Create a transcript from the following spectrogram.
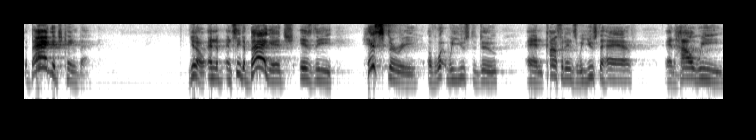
The baggage came back. You know, and, the, and see, the baggage is the history of what we used to do and confidence we used to have and how we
